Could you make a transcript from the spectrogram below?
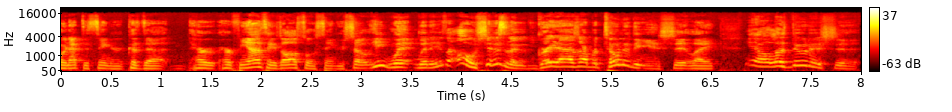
Or not the singer, because the her her fiance is also a singer. So he went with it. He's like, "Oh shit, this is a great ass opportunity and shit. Like, you know, let's do this shit."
